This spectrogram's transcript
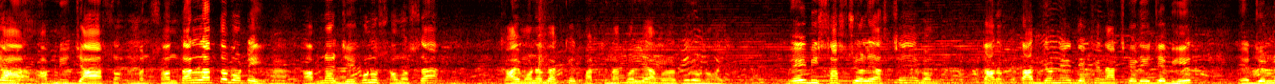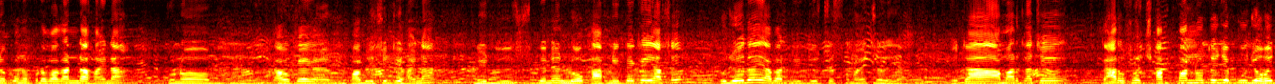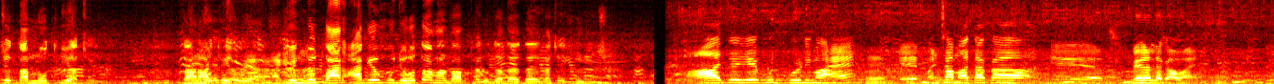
যা আপনি যা মানে সন্তান লাভ তো বটেই। আপনার যে কোনো সমস্যা কায় মনে বাক্যে প্রার্থনা করলে আপনার পূরণ হয়। এই বিশ্বাস চলে আসছে এবং তার তার জন্যে দেখেন আজকের এই যে ভিড় এর জন্য কোনো প্রভাগান্ডা হয় না কোনো উম, কাউকে পাবলিসিটি হয় না নির্দিষ্ট দিনের লোক আপনি থেকেই আসে পুজো দেয় আবার নির্দিষ্ট সময়ে চলে যায় এটা আমার কাছে তেরোশো ছাপ্পান্নতে যে পুজো হয়েছে তার নথি আছে তার নথি আছে। কিন্তু তার আগেও পুজো হতো আমার বাপ ঠাকুর দাদাদের কাছে শুনেছি आज ये बुद्ध पूर्णिमा है ये मनसा माता का ये मेला लगा हुआ है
